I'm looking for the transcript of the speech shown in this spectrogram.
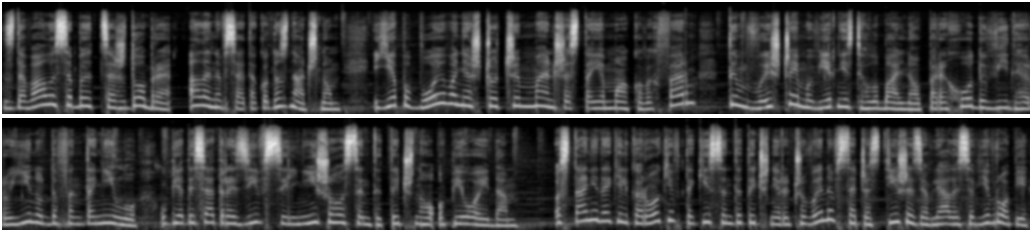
Здавалося би, це ж добре, але не все так однозначно. Є побоювання, що чим менше стає макових ферм, тим вища ймовірність глобального переходу від героїну до фентанілу у 50 разів сильнішого синтетичного опіоїда. Останні декілька років такі синтетичні речовини все частіше з'являлися в Європі,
